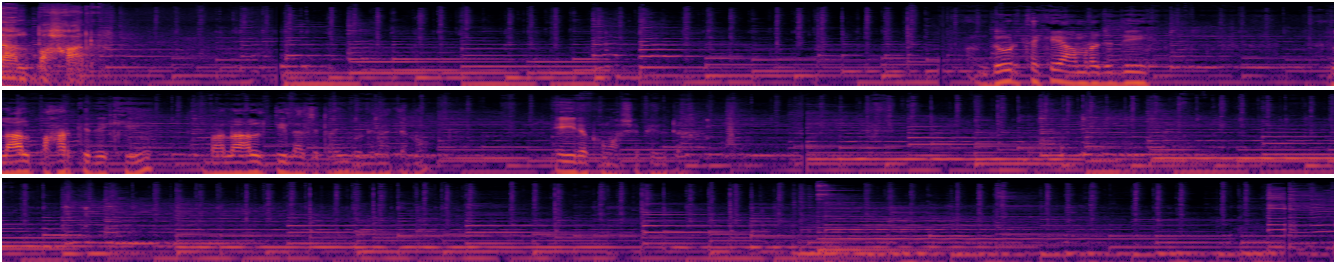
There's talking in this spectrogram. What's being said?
লাল পাহাড়। দূর থেকে আমরা যদি লাল পাহাড়কে দেখি বা লাল টিলা যেটাই বলি না কেন, এইরকম আসে ভিউটা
